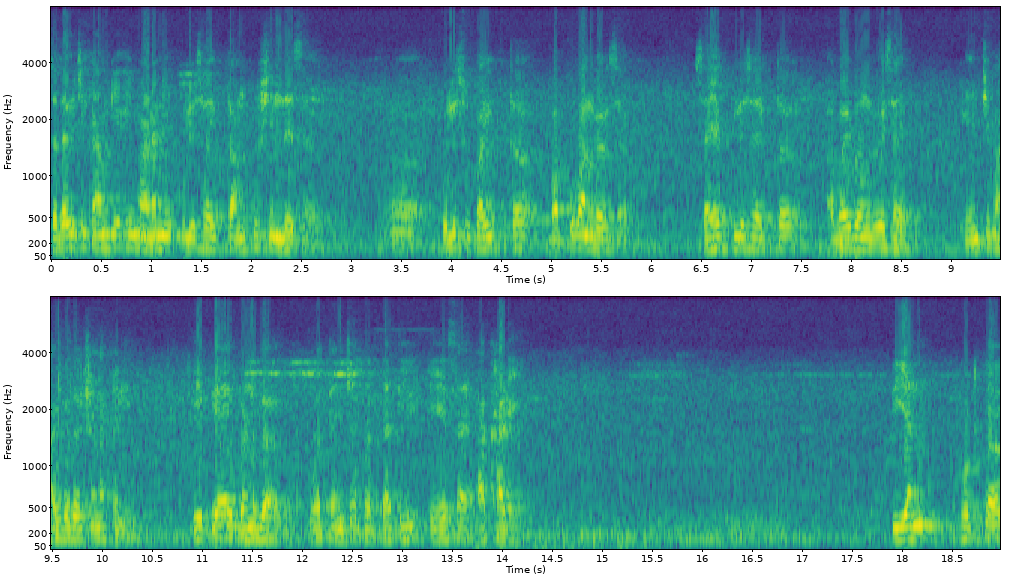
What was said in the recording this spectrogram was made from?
सदरची कामगिरी माननीय पोलीस आयुक्त अंकुश शिंदे सर पोलीस उपायुक्त बाप्पू बांगर सर सहाय्यक पोलीस आयुक्त अभय डोंगरे साहेब यांच्या मार्गदर्शनाखाली ए पी आय बंडगर व त्यांच्या पथकातील A S I Akhade P N Phutkar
